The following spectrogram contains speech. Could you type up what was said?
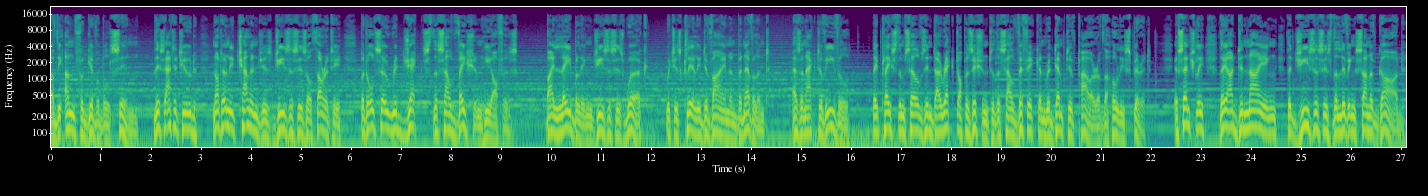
of the unforgivable sin. This attitude not only challenges Jesus' authority, but also rejects the salvation he offers. By labeling Jesus' work, which is clearly divine and benevolent, as an act of evil, they place themselves in direct opposition to the salvific and redemptive power of the Holy Spirit. Essentially, they are denying that Jesus is the living Son of God,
